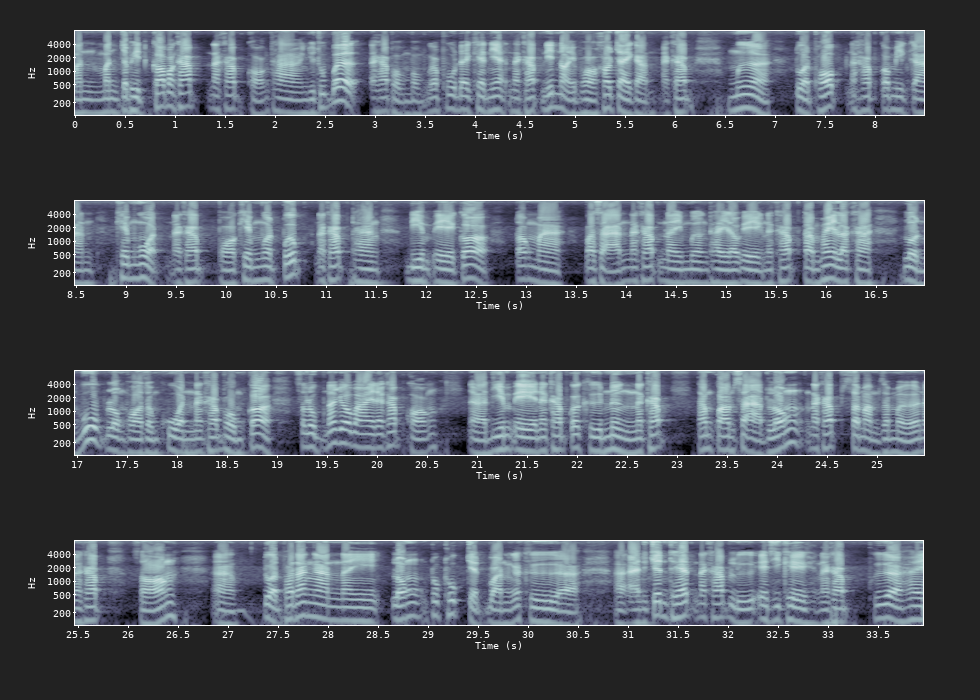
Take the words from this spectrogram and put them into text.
มันมันจะผิดข้อบังคับนะครับของทางยูทูบเบอร์นะครับผมผมก็พูดได้แค่นี้นะครับนิดหน่อยพอเข้าใจกันนะครับเมื่อตรวจพบนะครับก็มีการเข้มงวดนะครับพอเข้มงวดปุ๊บนะครับทาง DMA ก็ต้องมา ประสานนะครับในเมืองไทยเราเองนะครับทำให้ราคาหล่นวูบลงพอสมควรนะครับ ผมก็สรุปนโยบายนะครับของอ DMA นะครับก็คือ1นะครับทำความสะอาดลงนะครับสม่ำเสมอนะครับ2อ่าตรวจพนักงานในลงทุกๆ 7 วันก็คืออ่าอ่า antigen test นะครับหรือ ATK นะครับเพื่อให้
